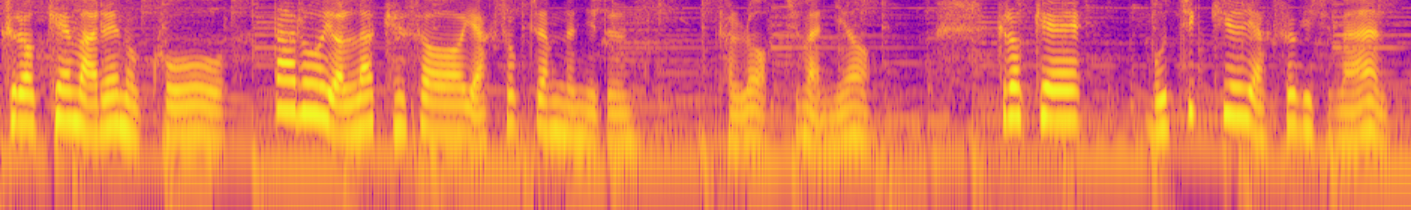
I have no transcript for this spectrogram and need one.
그렇게 말해놓고 따로 연락해서 약속 잡는 일은 별로 없지만요. 그렇게 못 지킬 약속이지만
